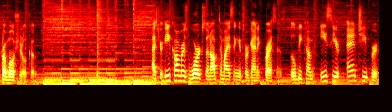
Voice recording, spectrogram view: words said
promotional codes. As your e-commerce works on optimizing its organic presence, it will become easier and cheaper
